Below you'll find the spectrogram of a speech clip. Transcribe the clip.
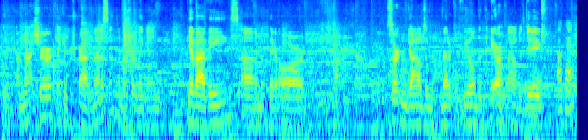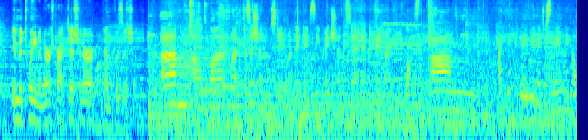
I- I'm not sure if they can prescribe medicines. I'm not sure if they can give IVs. Um, but there are certain jobs in the medical field that they are allowed to do Okay. in between a nurse practitioner and a physician. Um, a lot of what physicians do. I think they see patients and everything, right? Yes. Um, I think maybe they just mainly help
